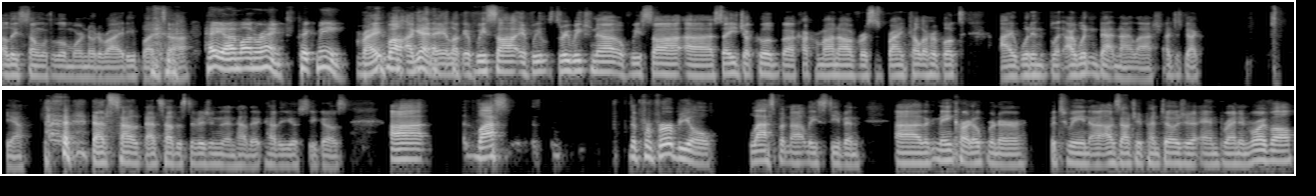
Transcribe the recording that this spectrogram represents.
at least someone with a little more notoriety. But uh, Hey, I'm unranked. Pick me. right, well, again, hey, look, if we saw if we three weeks from now, if we saw uh, Saidyokub uh, Kakhramonov versus Brian Kelleher booked, I wouldn't blink, I wouldn't bat an eyelash. I'd just be like, yeah, that's how that's how this division and how the how the UFC goes. Uh, last, the proverbial last but not least, Stephen, uh, the main card opener between uh, Alexandre Pantoja and Brandon Royval.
